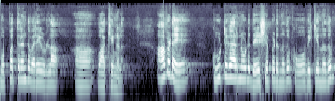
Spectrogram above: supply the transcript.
മുപ്പത്തിരണ്ട് വരെയുള്ള വാക്യങ്ങൾ അവിടെ കൂട്ടുകാരനോട് ദേഷ്യപ്പെടുന്നതും കോപിക്കുന്നതും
